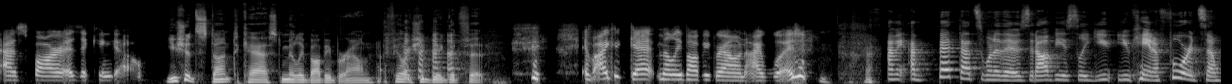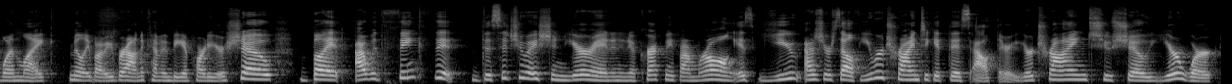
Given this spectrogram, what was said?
as far as it can go. You should stunt cast Millie Bobby Brown. I feel like she'd be a good fit. if I could get Millie Bobby Brown, I would. I mean, I bet that's one of those that obviously you you can't afford someone like Millie Bobby Brown to come and be a part of your show, but I would think that the situation you're in, and you know, correct me if I'm wrong, is you as yourself, you were trying to get this out there. You're trying to show your work,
